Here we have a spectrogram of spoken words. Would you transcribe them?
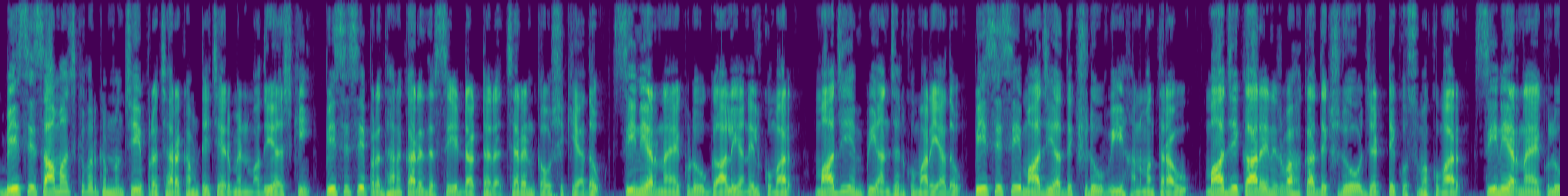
బీసీ సామాజిక వర్గం నుంచి ప్రచార కమిటీ చైర్మన్ మధుయాష్కి పీసీసీ ప్రధాన కార్యదర్శి డాక్టర్ చరణ్ కౌశిక్ యాదవ్ సీనియర్ నాయకుడు గాలి అనిల్ కుమార్ మాజీ ఎంపీ అంజన్ కుమార్ యాదవ్ పీసీసీ మాజీ అధ్యక్షుడు వి హనుమంతరావు మాజీ కార్యనిర్వాహక అధ్యక్షుడు జట్టి కుసుమకుమార్ సీనియర్ నాయకులు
